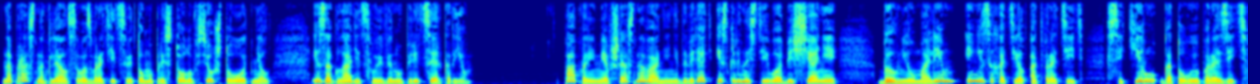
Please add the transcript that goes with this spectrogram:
Напрасно клялся возвратить Святому Престолу все, что отнял, и загладить свою вину перед церковью. Папа, имевший основание не доверять искренности его обещаний, был неумолим и не захотел отвратить секиру, готовую поразить.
